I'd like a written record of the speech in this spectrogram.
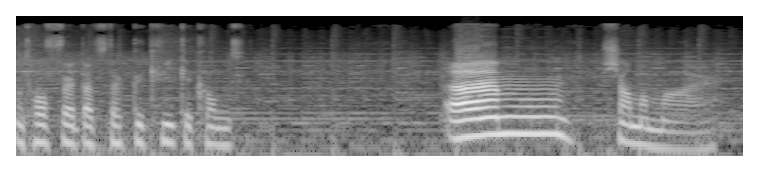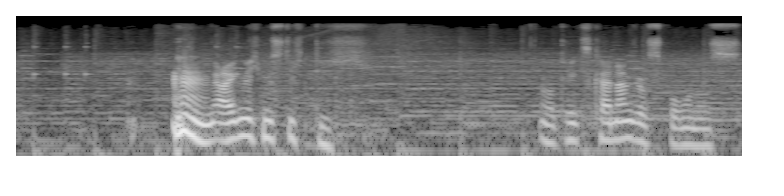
und hoffe, dass der Gequieke kommt. Ähm, schauen wir mal. Eigentlich müsste ich dich. Aber kriegst keinen Angriffsbonus.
